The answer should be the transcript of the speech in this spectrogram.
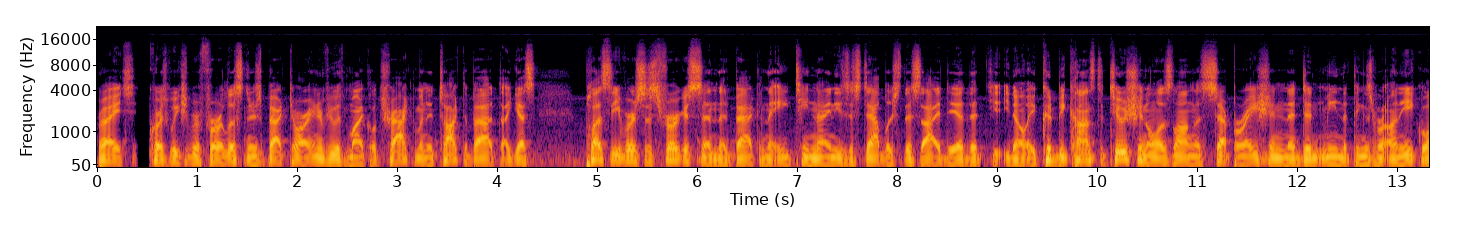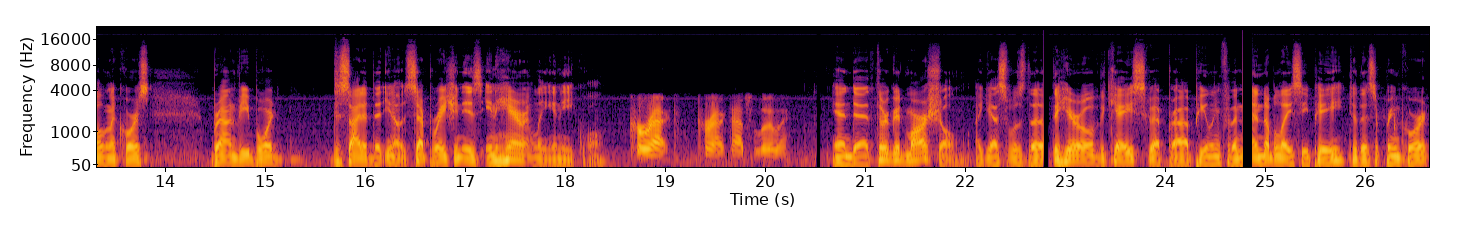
Right. Of course, we should refer listeners back to our interview with Michael Trachtman. It talked about, I guess, Plessy versus Ferguson, that back in the 1890s established this idea that you know it could be constitutional as long as separation uh, didn't mean that things were unequal. And of course, Brown v. Board decided that you know separation is inherently unequal. Correct. Correct. Absolutely. And uh, Thurgood Marshall, I guess, was the, the hero of the case, uh, appealing for the NAACP to the Supreme Court.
